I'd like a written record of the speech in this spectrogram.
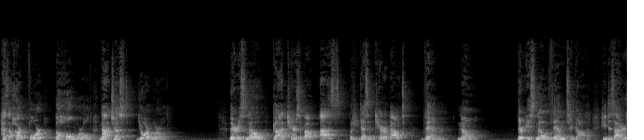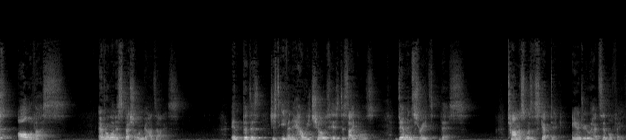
has a heart for the whole world, not just your world. There is no God cares about us, but he doesn't care about them. No. There is no them to God. He desires all of us. Everyone is special in God's eyes. And the, just even how he chose his disciples demonstrates this. Thomas was a skeptic. Andrew had simple faith.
